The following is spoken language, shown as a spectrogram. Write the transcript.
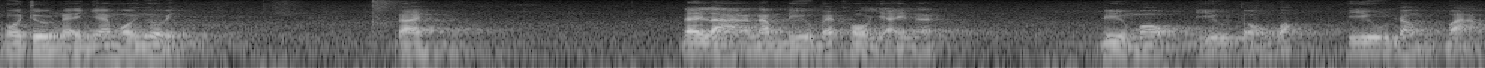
ngôi trường này nha mọi người. Đây. Đây là năm điều bác hồ dạy nè. Điều một yêu tổ quốc yêu đồng bào.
